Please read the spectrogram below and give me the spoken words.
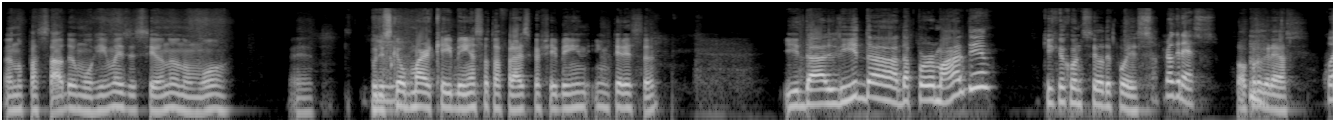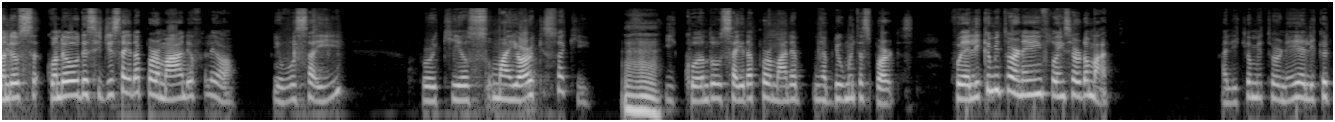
Ano passado eu morri, mas esse ano eu não morro. É, por isso que eu marquei bem essa tua frase que eu achei bem interessante. E dali da, da Pormade, o que, que aconteceu depois? Só progresso. Só progresso. Quando eu, quando eu decidi sair da Pormada, eu falei, ó, eu vou sair porque eu sou maior que isso aqui. Uhum. E quando eu saí da Pormada, me abriu muitas portas. Foi ali que eu me tornei influencer do mate. Ali que eu me tornei, ali que eu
